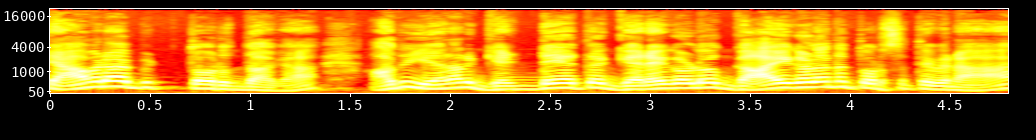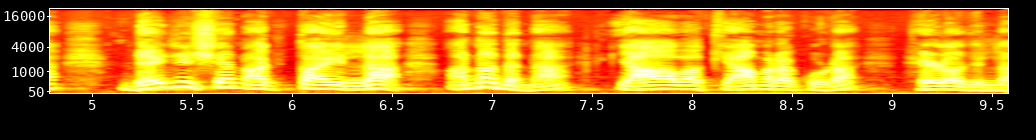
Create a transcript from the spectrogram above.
ಕ್ಯಾಮ್ರಾ ಬಿಟ್ಟು ತೋರಿಸಿದಾಗ ಅದು ಏನಾದ್ರು ಗೆಡ್ಡೆ ಅಥವಾ ಗೆರೆಗಳು, ಗಾಯಗಳನ್ನು ತೋರಿಸುತ್ತೆ ವಿನಃ ಡೈಜೆಷನ್ ಆಗ್ತಾ ಇಲ್ಲ ಅನ್ನೋದನ್ನು ಯಾವ ಕ್ಯಾಮ್ರಾ ಕೂಡ ಹೇಳೋದಿಲ್ಲ.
